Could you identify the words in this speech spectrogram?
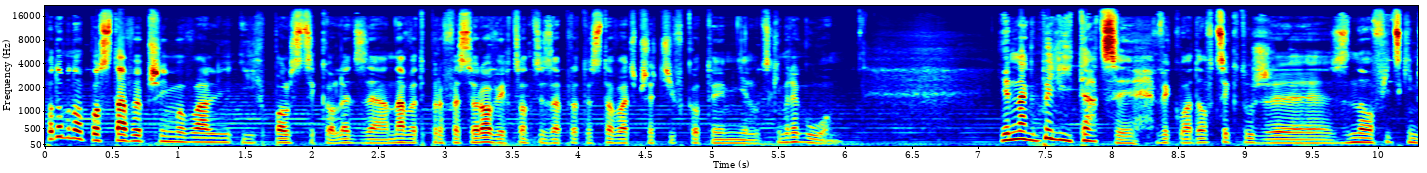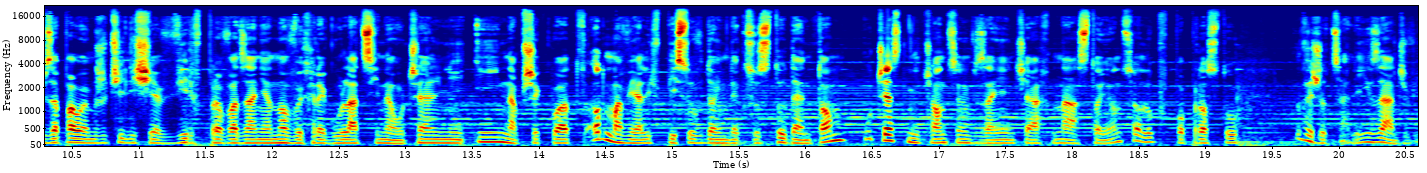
Podobną postawę przyjmowali ich polscy koledzy, a nawet profesorowie chcący zaprotestować przeciwko tym nieludzkim regułom. Jednak byli tacy wykładowcy, którzy z neofickim zapałem rzucili się w wir wprowadzania nowych regulacji na uczelni i na przykład odmawiali wpisów do indeksu studentom uczestniczącym w zajęciach na stojąco lub po prostu wyrzucali ich za drzwi.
